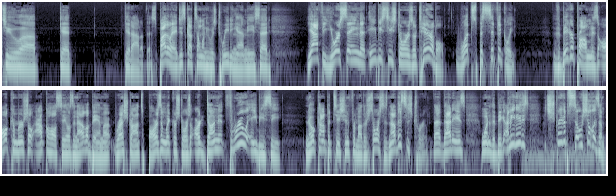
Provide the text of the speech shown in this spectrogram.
to uh, get get out of this. By the way, I just got someone who was tweeting at me. He said, "Yaffee, you're saying that ABC stores are terrible. What specifically?" The bigger problem is all commercial alcohol sales in Alabama, restaurants, bars, and liquor stores are done through ABC. No competition from other sources. Now, this is true. That that is one of the big. I mean, it is straight up socialism.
